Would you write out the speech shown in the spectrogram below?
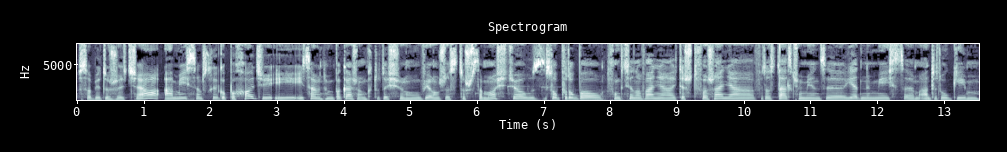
sobie do życia, a miejscem, z którego pochodzi i, i całym tym bagażem, który się wiąże z tożsamością, z tą próbą funkcjonowania i też tworzenia w rozdarciu między jednym miejscem a drugim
